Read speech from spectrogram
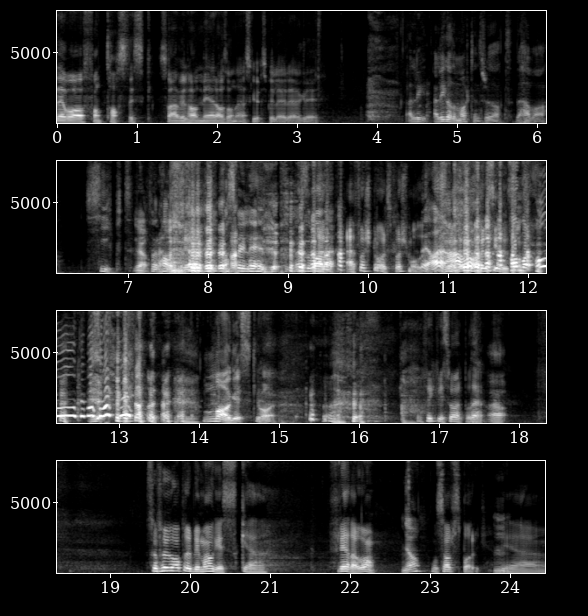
det var fantastisk, så jeg vil ha mer av sånne skuespillergreier. Jeg, lik, jeg liker at Martin trodde at det her var kjipt Ja. for han å spille inn. Men så var det Jeg forstår spørsmålet. Ja, ja, ja. Han, si Han sånn. bare Å, det var så Magisk var det. Da fikk vi svar på det. Ja. Så får vi håpe det blir magisk eh, fredag òg, Ja. hos Sarpsborg. Mm. Vi eh,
